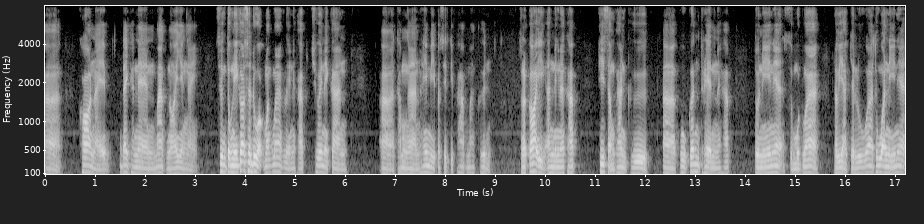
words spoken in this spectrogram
อ่าข้อไหนได้คะแนนมากน้อยยังไง ซึ่งตรงนี้ก็สะดวกมากๆเลยนะครับ ช่วยในการอ่าทำงานให้มีประสิทธิภาพมากขึ้น แล้วก็อีกอันนึงนะครับที่สำคัญคืออ่า Google Trend นะครับ ตัวนี้เนี่ยสมมุติว่าเราอยากจะรู้ว่าทุกวันนี้เนี่ย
